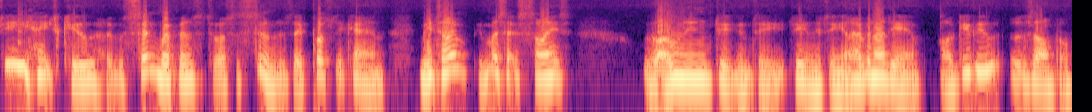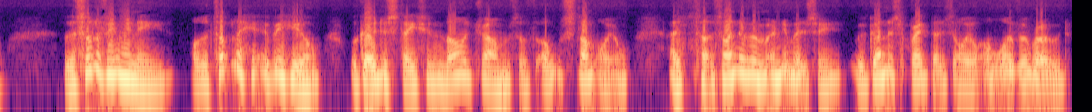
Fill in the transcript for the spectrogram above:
GHQ have sent weapons to us as soon as they possibly can. Meantime, we must exercise with our own dignity. dignity. I have an idea. I'll give you an example of the sort of thing we need. On the top of the every hill, we're going to station large drums of old slump oil. As a sign of emergency, we're going to spread this oil all over the road.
